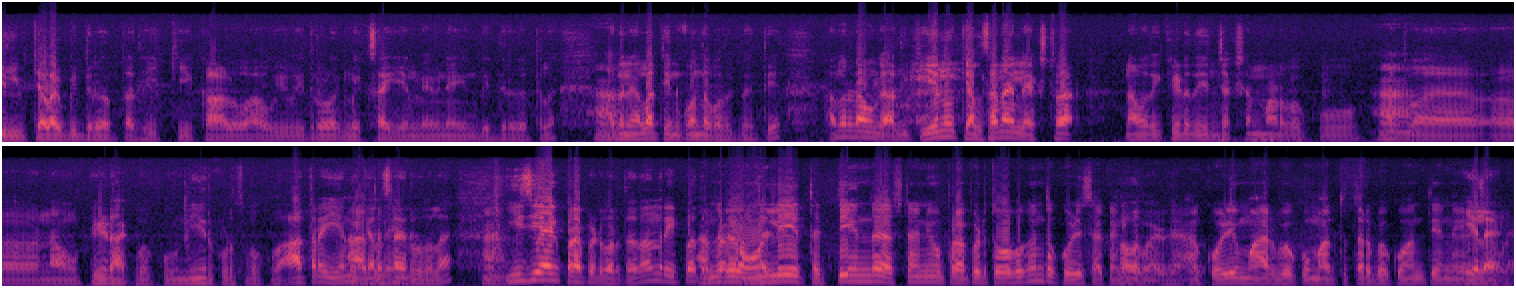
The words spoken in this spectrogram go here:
ಇಲ್ಲಿ ಕೆಳಗೆ ಬಿದ್ದಿರೋಂಥದ್ದು ಹಿಕ್ಕಿ ಕಾಳು ಅವು ಇವು ಇದ್ರೊಳಗೆ ಮಿಕ್ಸ್ ಆಗಿ ಏನು ಮೇವಿನ ಏನು ಬಿದ್ದಿರ್ತೈತಲ್ಲ ಅದನ್ನೆಲ್ಲ ತಿನ್ಕೊಂಡ ಬದುಕ್ತೈತಿ. ಅಂದ್ರೆ ನಮ್ಗೆ ಅದಕ್ಕೆ ಏನು ಕೆಲಸನೇ ಇಲ್ಲ ಎಕ್ಸ್ಟ್ರಾ ನಾವು ಅದಕ್ಕೆ ಹಿಡಿದು ಇಂಜೆಕ್ಷನ್ ಮಾಡಬೇಕು ಅಥವಾ ನಾವು ಫೀಡ್ ಹಾಕಬೇಕು ನೀರು ಕುಡಿಸ್ಬೇಕು ಆ ಥರ ಏನು ಕೆಲಸ ಇರೋದಿಲ್ಲ. ಈಸಿಯಾಗಿ ಪ್ರಾಫಿಟ್ ಬರ್ತದೆ. ಅಂದ್ರೆ ಇಪ್ಪತ್ತು ಅಂದ್ರೆ ಓನ್ಲಿ ತತ್ತಿಯಿಂದ ಅಷ್ಟೇ ನೀವು ಪ್ರಾಫಿಟ್ ತಗೋಬೇಕಂತ ಕೋಳಿ ಸಾಕಾಣಿಕೆ ಮಾಡಿದ್ರೆ. ಆ ಕೋಳಿ ಮಾರಬೇಕು ಮತ್ತು ತರಬೇಕು ಅಂತ ಏನು ಇಲ್ಲ ಇಲ್ಲ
